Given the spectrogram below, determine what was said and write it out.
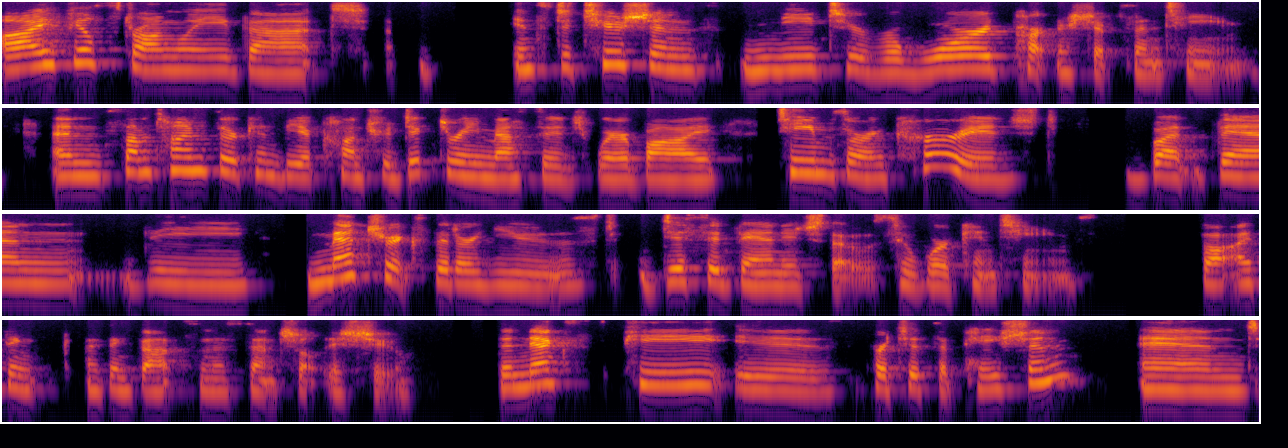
I feel strongly that institutions need to reward partnerships and teams. And sometimes there can be a contradictory message whereby teams are encouraged but then the metrics that are used disadvantage those who work in teams. So I think I think that's an essential issue. The next P is participation, and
